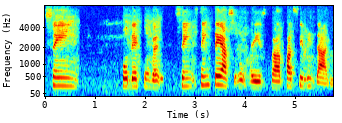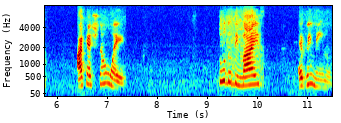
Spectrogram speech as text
sem poder conversar, sem, sem ter essa facilidade. A questão é, tudo demais é veneno.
